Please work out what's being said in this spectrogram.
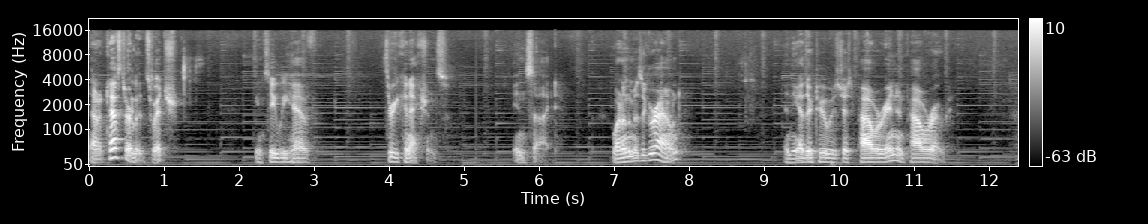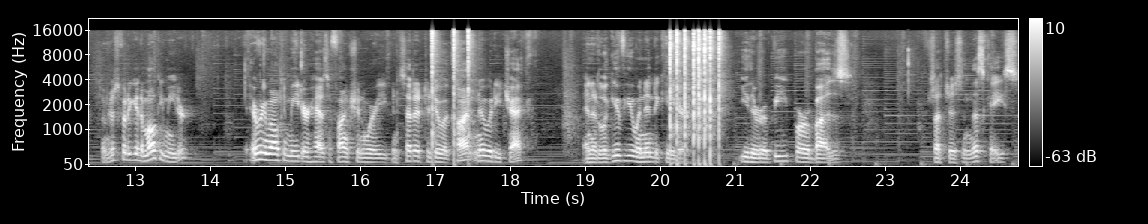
Now to test our lid switch, you can see we have three connections inside. One of them is a ground, and the other two is just power in and power out. So I'm just going to get a multimeter. Every multimeter has a function where you can set it to do a continuity check, and it'll give you an indicator, either a beep or a buzz, such as in this case.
